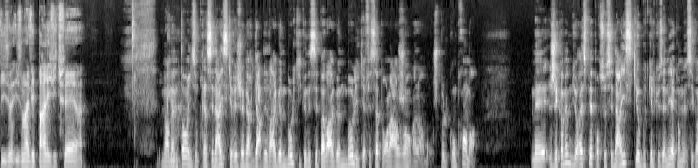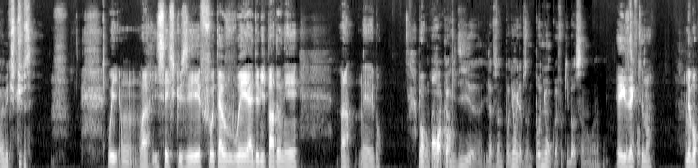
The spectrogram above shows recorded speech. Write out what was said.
ils, ils en avaient parlé vite fait. euh. Mais en même temps, ils ont pris un scénariste qui avait jamais regardé Dragon Ball, qui connaissait pas Dragon Ball et qui a fait ça pour l'argent. Alors bon, je peux le comprendre. Mais j'ai quand même du respect pour ce scénariste qui, au bout de quelques années, a quand même... s'est quand même excusé. Oui, on, voilà, il s'est excusé, faute avouée, à demi pardonnée. Voilà, mais bon. Bon, on- voilà, comme on- il dit, euh, il a besoin de pognon, il a besoin de pognon, quoi, faut qu'il bosse. hein, voilà. Exactement. Mais bon,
